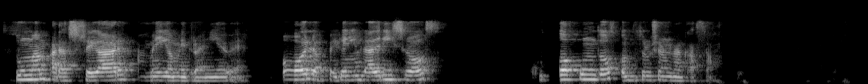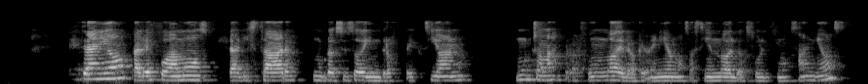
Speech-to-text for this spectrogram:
suman para llegar a medio metro de nieve. O los pequeños ladrillos, todos juntos, construyen una casa. Este año tal vez podamos realizar un proceso de introspección mucho más profundo de lo que veníamos haciendo en los últimos años,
